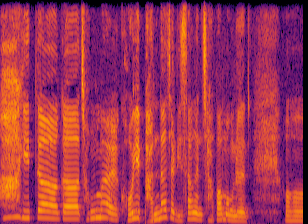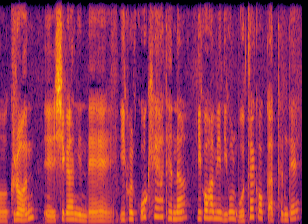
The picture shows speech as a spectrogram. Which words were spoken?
아, 이따가 정말 거의 반나절 이상은 잡아먹는 어, 그런 예, 시간인데 이걸 꼭 해야 되나? 이거 하면 이걸 못할 것 같은데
